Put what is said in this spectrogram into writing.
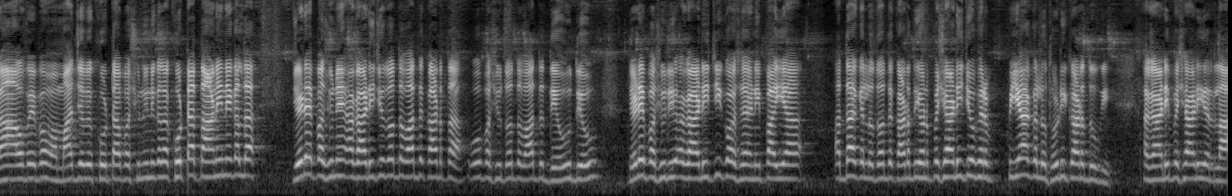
ਗਾਂ ਹੋਵੇ ਭਾਵੇਂ ਮੱਝ ਹੋਵੇ ਖੋਟਾ ਪਸ਼ੂ ਨਹੀਂ ਨਿਕਲਦਾ ਖੋਟਾ ਤਾਂ ਨਹੀਂ ਨਿਕਲਦਾ। ਜਿਹੜੇ ਪਸ਼ੂ ਨੇ ਅਗਾੜੀ 'ਚ ਦੁੱਧ ਵੱਧ ਕੱਢਤਾ ਉਹ ਪਸ਼ੂ ਦੁੱਧ ਵੱਧ ਦਿਉ ਦਿਉ ਜਿਹੜੇ ਪਸ਼ੂ ਦੀ ਅਗਾੜੀ 'ਚ ਹੀ ਕੁਛ ਹੈ ਨਹੀਂ ਪਾਈਆ ਅੱਧਾ ਕਿਲੋ ਦੁੱਧ ਕੱਢਦੀ ਹੁਣ ਪਛਾੜੀ 'ਚੋਂ ਫਿਰ 50 ਕਿਲੋ ਥੋੜੀ ਕੱਢ ਦੂਗੀ। ਅਗਾੜੀ ਪਛਾੜੀ ਰਲਾ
